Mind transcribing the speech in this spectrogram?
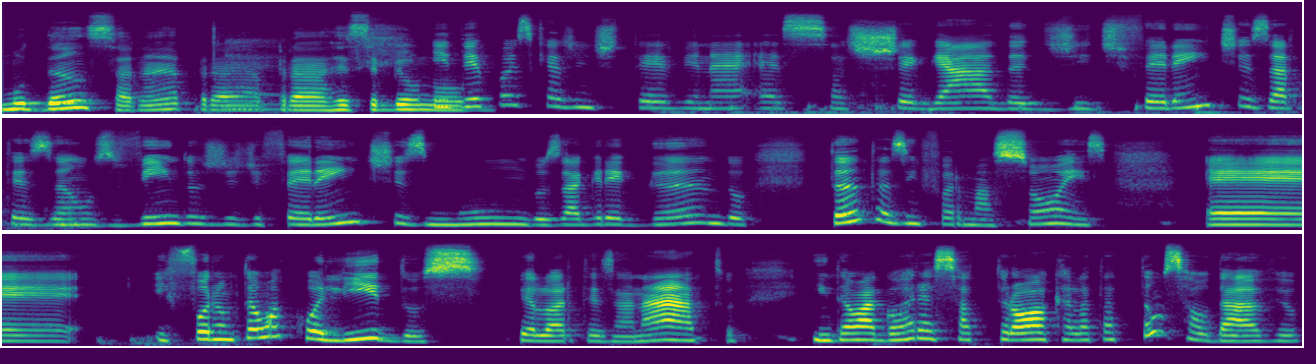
mudança, né, para é. receber o novo. E depois que a gente teve, né, essa chegada de diferentes artesãos vindos de diferentes mundos, agregando tantas informações, é, e foram tão acolhidos pelo artesanato. Então agora essa troca ela tá tão saudável,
